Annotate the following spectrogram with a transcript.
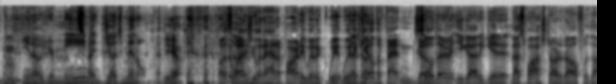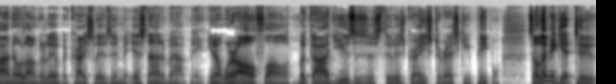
you know, you're mean and judgmental. Yeah. Otherwise, so, you would have had a party. We'd have, we'd have killed right. the and goat. So there, you got to get it. That's why I started off with "I no longer live, but Christ lives in me." It's not about me. You know, we're all flawed but God uses us through His grace to rescue people. So let me get to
